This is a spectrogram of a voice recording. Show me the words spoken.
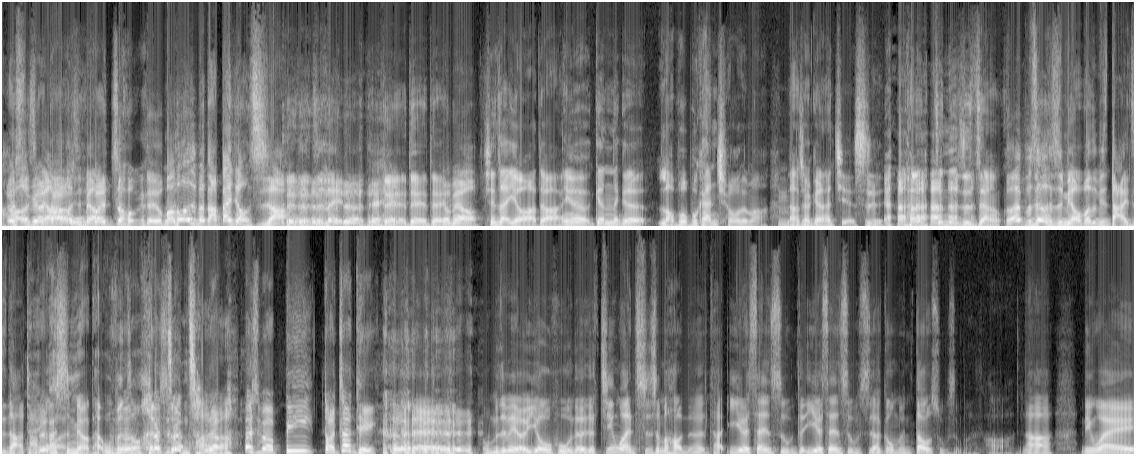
好，二十秒二十秒，分钟，对我妈说二十秒打半小时啊，对对之类的，对对对对，有没有？现在有啊，对吧、因为跟那个老婆不看球的嘛，然后就要跟他解释，真的是这样。本来不是二十秒吗？这不是打一次打打二十秒打五分钟很20秒正常啊。，二十秒 B 短暂停，对，我们这边有一个用户呢，就今晚吃什么好呢？他一二三四五，这一二三四五是要跟我们倒数什么？好，那另外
